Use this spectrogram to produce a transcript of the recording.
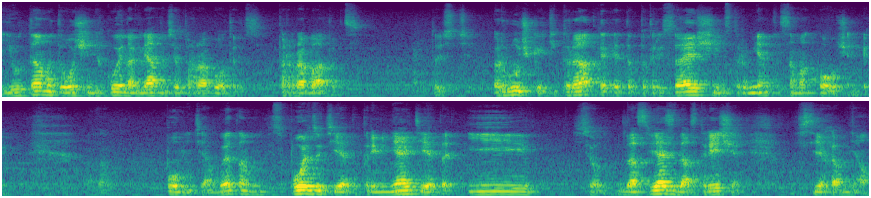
и вот там это очень легко и наглядно все проработается, прорабатывается. То есть ручка и тетрадка – это потрясающие инструменты самокоучинга помните об этом, используйте это, применяйте это. И все, до связи, до встречи. Всех обнял.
